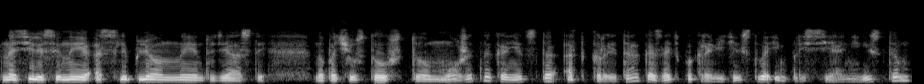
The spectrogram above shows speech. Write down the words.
носились иные ослепленные энтузиасты, но почувствовал, что может наконец-то открыто оказать покровительство импрессионистам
